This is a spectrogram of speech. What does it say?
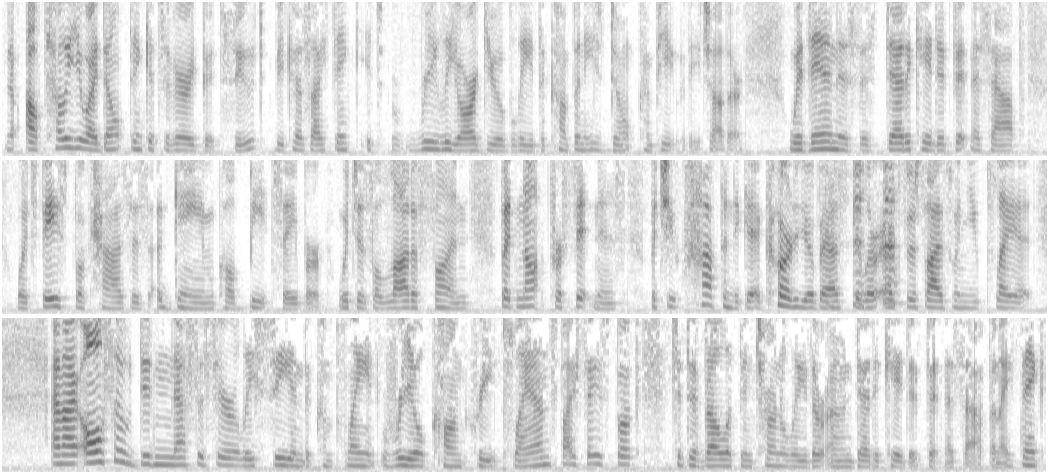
You know, I'll tell you I don't think it's a very good suit because I think it's really arguably the company companies don't compete with each other. Within is this dedicated fitness app. What Facebook has is a game called Beat Saber, which is a lot of fun, but not for fitness, but you happen to get cardiovascular exercise when you play it. And I also didn't necessarily see in the complaint real concrete plans by Facebook to develop internally their own dedicated fitness app. And I think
